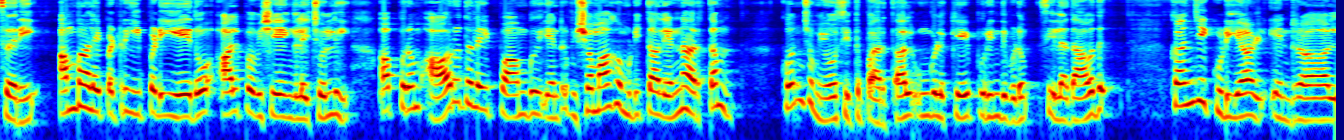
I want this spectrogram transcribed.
சரி அம்பாளை பற்றி இப்படி ஏதோ அல்ப விஷயங்களை சொல்லி அப்புறம் ஆறுதலை பாம்பு என்று விஷமாக முடித்தால் என்ன அர்த்தம்? கொஞ்சம் யோசித்து பார்த்தால் உங்களுக்கே புரிந்துவிடும். சிலதாவது கஞ்சி குடியாள் என்றால்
